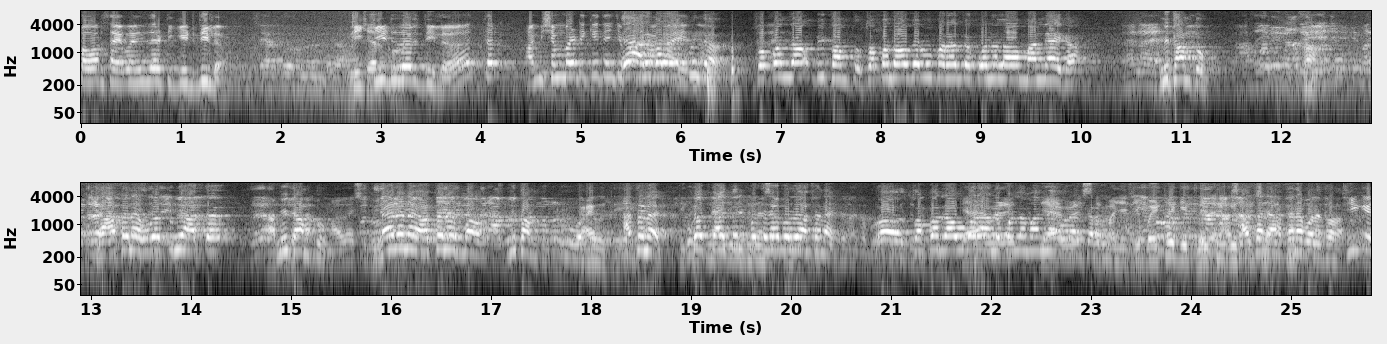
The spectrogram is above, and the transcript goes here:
पवार साहेबांनी जर तिकीट दिलं तिकीट जर दिलं तर आम्ही शंभर टक्के त्यांच्या पाठीमागं आहेत ना. मिनिट. स्वपनराव मी थांबतो. स्वपनराव जर उभं राहिलं तर कोणाला मान्य आहे का? मी थांबतो. असं नाही उगाच तुम्ही आता मी थांबतो. नाही नाही नाही असं नाही म- मी थांबतो. काय होते? असं नाही. उगाच काहीतरी पत्रकार बोलू असं नाही. अं, स्वपनराव उभं राहिलं कोणाला मान्य राहिलं. समाजाची बैठक घेतली असं नाही असं नाही बोलत. ठीक आहे,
